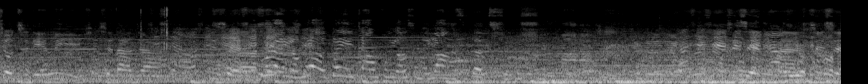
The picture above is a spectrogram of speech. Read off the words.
就职典礼，谢谢大家，谢谢。夫人有没有对丈夫有什么样子的期许吗？谢谢，谢谢你们，谢谢。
